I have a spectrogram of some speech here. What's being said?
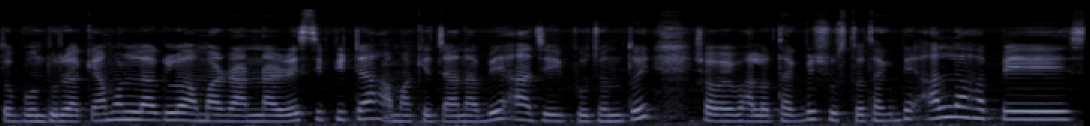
তো বন্ধুরা, কেমন লাগল আমার রান্নার রেসিপিটা আমাকে জানাবে। আজ এই পর্যন্তই। সবাই ভালো থাকবে, সুস্থ থাকবে। আল্লাহ হাফেজ।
